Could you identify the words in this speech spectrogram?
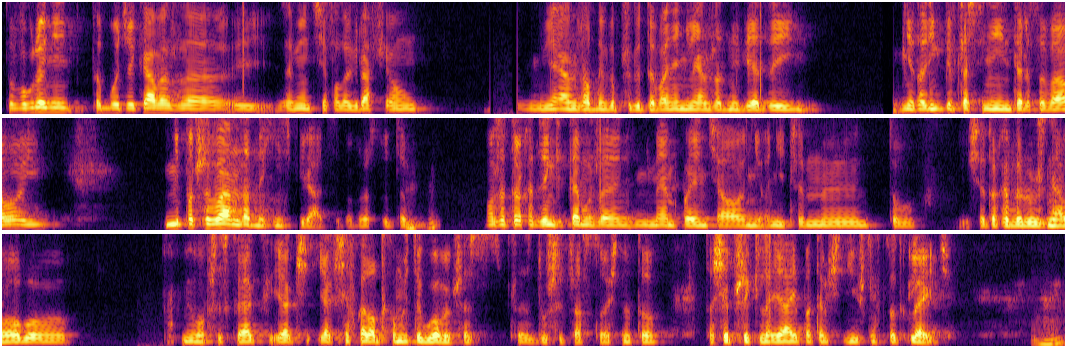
to w ogóle nie, to było ciekawe, że zajmując się fotografią nie miałem żadnego przygotowania, nie miałem żadnej wiedzy i mnie to nigdy wcześniej nie interesowało i nie potrzebowałem żadnych inspiracji. Po prostu to mhm. może trochę dzięki temu, że nie miałem pojęcia o, o niczym, to się trochę wyróżniało, bo mimo wszystko, jak, jak, jak się wkłada komuś do głowy przez, przez dłuższy czas coś, no to, to się przykleja i potem się już nie chce odkleić. Mhm.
